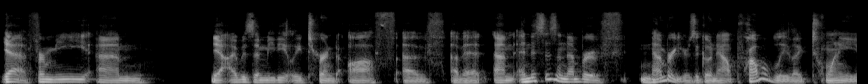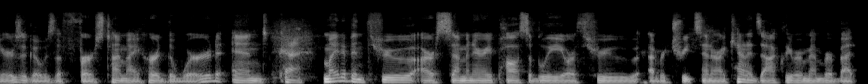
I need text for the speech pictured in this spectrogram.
Yeah, for me, um, yeah, I was immediately turned off of of it. Um, and this is a number of number of years ago now, probably like 20 years ago was the first time I heard the word. And okay. might have been through our seminary, possibly, or through a retreat center. I can't exactly remember, but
